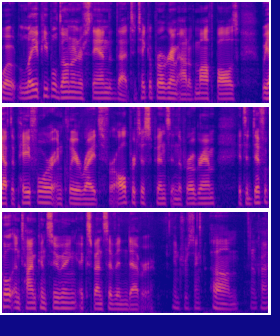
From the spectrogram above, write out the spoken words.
quote, lay people don't understand that to take a program out of mothballs, we have to pay for and clear rights for all participants in the program. It's a difficult and time consuming, expensive endeavor. Interesting. Um, Okay.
